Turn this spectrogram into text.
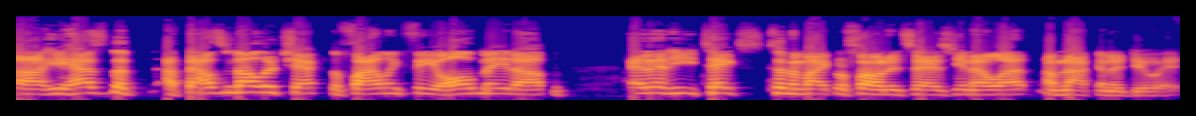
Uh, he has the thousand dollar check, the filing fee, all made up. And then he takes to the microphone and says, "You know what? I'm not going to do it.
